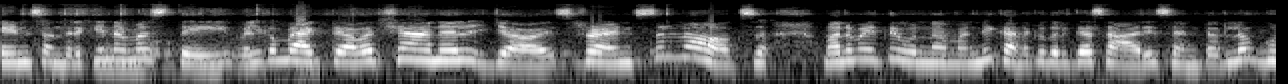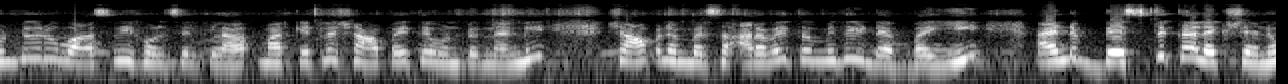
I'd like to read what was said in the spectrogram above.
ఫ్రెండ్స్ అందరికీ నమస్తే. Welcome back to our channel Joys friends logs మనమైతే ఉన్నామండి కనకదుర్గ శారీ సెంటర్లో గుంటూరు వాసవి హోల్సేల్ క్లాత్ మార్కెట్లో షాప్ అయితే ఉంటుందండి. షాప్ నెంబర్స్ అరవై తొమ్మిది డెబ్బై. అండ్ బెస్ట్ కలెక్షన్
